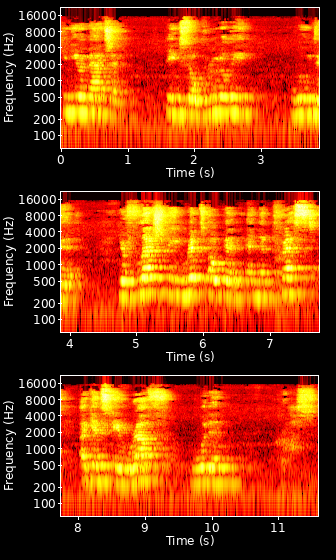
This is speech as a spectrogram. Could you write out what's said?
Can you imagine being so brutally wounded? Your flesh being ripped open and then pressed against a rough wooden cross.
